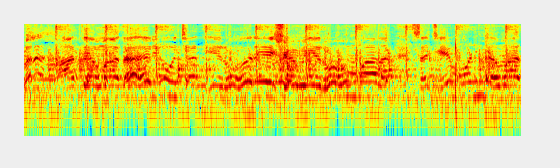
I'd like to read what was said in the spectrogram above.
मला हात माधारू चेरो रेशमी रो मला. सजे मुंड मा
